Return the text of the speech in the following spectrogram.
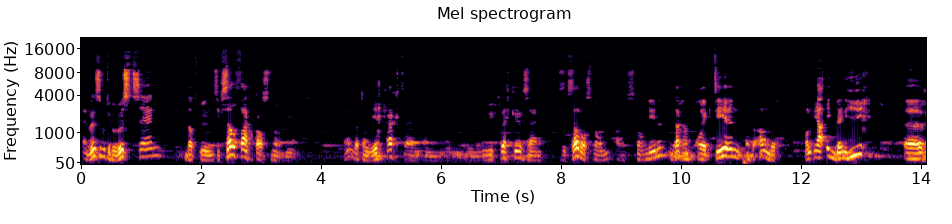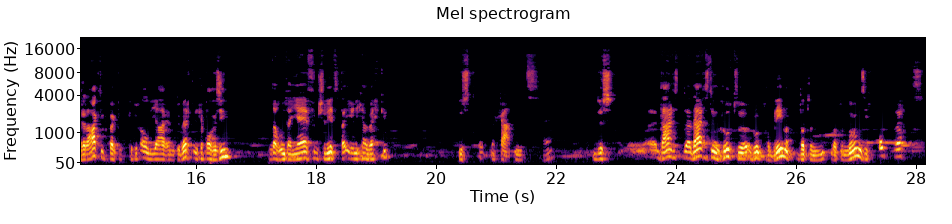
En mensen moeten bewust zijn dat men zichzelf vaak ook als norm neemt. dat een leerkracht en, en, en zichzelf als norm, als norm nemen en dat gaan projecteren op de ander. Van ja, ik ben hier uh, geraakt, ik, ik, heb hier al die jaren gewerkt en ik heb al gezien dat hoe dat jij functioneert, dat hier niet gaat werken. Dus eh, dat gaat niet. Hè. Dus uh, daar, daar is een groot, uh, groot probleem, dat, dat, een, dat de norm zich opwerpt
